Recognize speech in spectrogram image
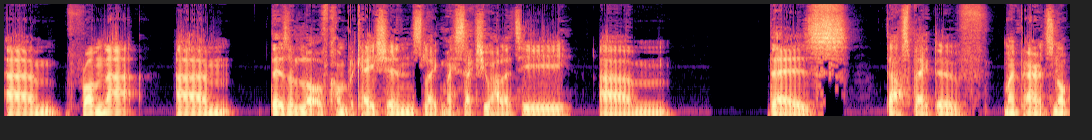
Um, from that, um, there's a lot of complications like my sexuality. Um, there's the aspect of my parents not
